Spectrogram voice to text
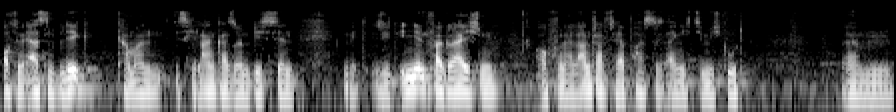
auf den ersten Blick kann man Sri Lanka so ein bisschen mit Südindien vergleichen. Auch von der Landschaft her passt es eigentlich ziemlich gut. Ähm,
